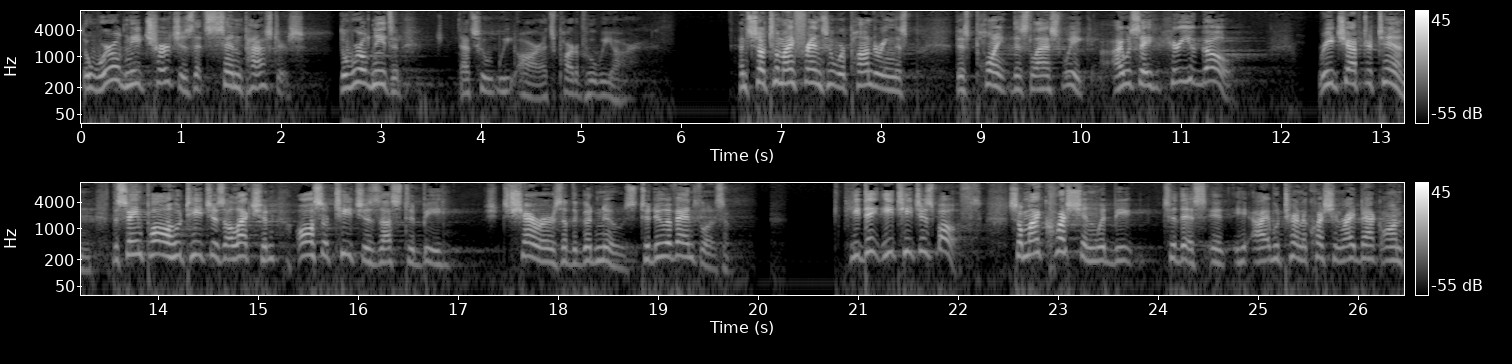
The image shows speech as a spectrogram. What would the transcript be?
The world needs churches that send pastors. The world needs it. That's who we are. It's part of who we are. And so, to my friends who were pondering this, this point this last week, I would say, here you go. Read chapter 10. The same Paul who teaches election also teaches us to be sharers of the good news, to do evangelism. He, de- he teaches both. So, my question would be to this it, I would turn the question right back on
